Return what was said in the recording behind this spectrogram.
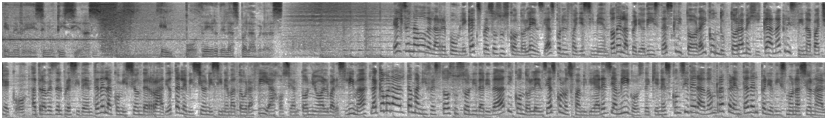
MBS Noticias. El poder de las palabras. El Senado de la República expresó sus condolencias por el fallecimiento de la periodista, escritora y conductora mexicana Cristina Pacheco. A través del presidente de la Comisión de Radio, Televisión y Cinematografía, José Antonio Álvarez Lima, la Cámara Alta manifestó su solidaridad y condolencias con los familiares y amigos de quien es considerada un referente del periodismo nacional.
